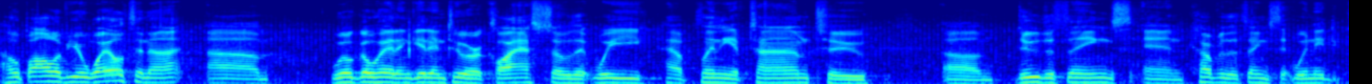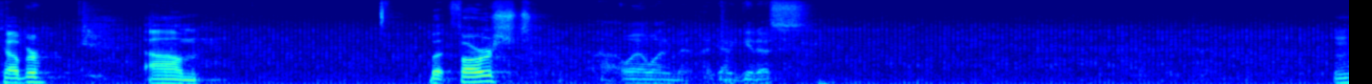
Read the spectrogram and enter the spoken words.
I hope all of you are well tonight. Um, we'll go ahead and get into our class so that we have plenty of time to um, do the things and cover the things that we need to cover. Um, but first, uh, well, wait a minute. I got to get us. Hmm?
